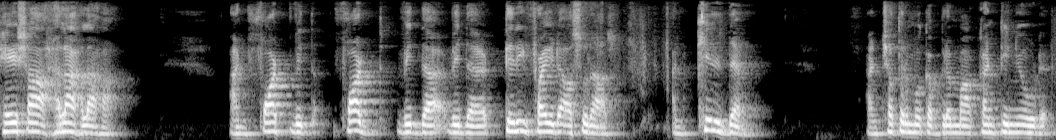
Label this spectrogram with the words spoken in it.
Hesha hala halaha, and fought with, fought with, the, with the terrified asuras and killed them. And Chaturmukha Brahma continued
